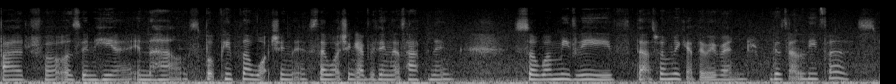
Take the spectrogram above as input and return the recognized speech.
bad for us in here in the house, but people are watching this. They're watching everything that's happening. So when we leave, that's when we get the revenge because they'll leave first.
